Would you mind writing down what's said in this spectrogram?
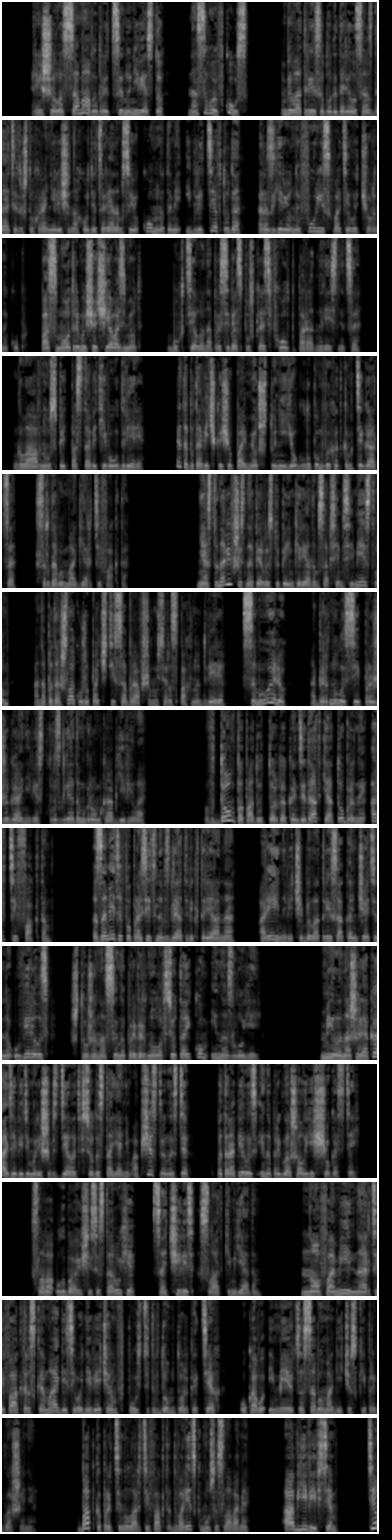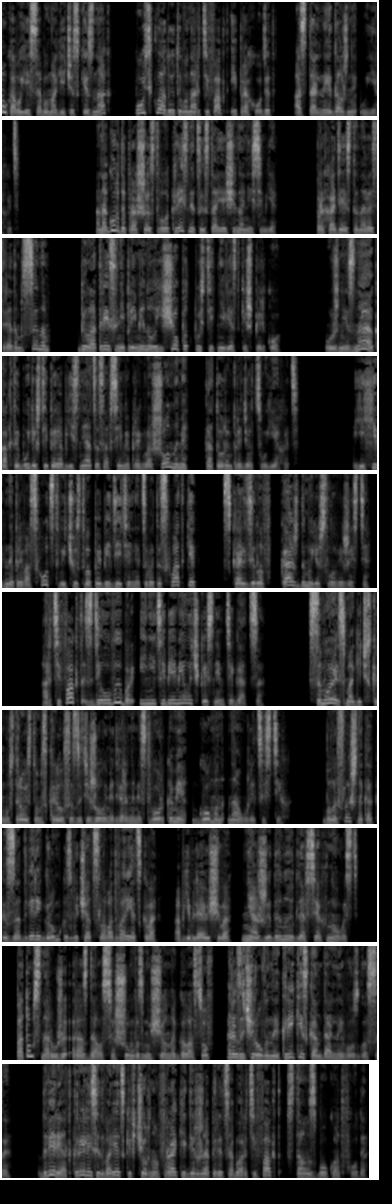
Решила сама выбрать сыну невесту на свой вкус. Белатриса благодарила Создателя, что хранилище находится рядом с ее комнатами, и, влетев туда, разъяренной фурией схватила черный куб. «Посмотрим еще, чья возьмет!» Бухтела она про себя, спускаясь в холл по парадной лестнице. «Главное успеть поставить его у двери. Эта бытовичка еще поймет, что не ее глупым выходком тягаться с родовой магией артефакта». Не остановившись на первой ступеньке рядом со всем семейством, она подошла к уже почти собравшемуся распахнуть двери Самуэлю, обернулась и, прожигая невестку взглядом, громко объявила. В дом попадут только кандидатки, отобранные артефактом. Заметив вопросительный взгляд Викториана Арейновича, Белатриса окончательно уверилась, что жена сына провернула все тайком и назло ей. Мила наша Лякадия, видимо, решив сделать все достоянием общественности, поторопилась и наприглашала еще гостей. Слова улыбающейся старухи сочились сладким ядом. Но фамильная артефакторская магия сегодня вечером впустит в дом только тех, у кого имеются с собой магические приглашения. Бабка протянула артефакт дворецкому со словами «Объяви всем, те, у кого есть с собой магический знак, пусть кладут его на артефакт и проходят, остальные должны уехать». Она гордо прошествовала к лестнице и стоящей на ней семье. Проходя и становясь рядом с сыном, Белатриса не приминула еще подпустить невестке шпильку. «Уж не знаю, как ты будешь теперь объясняться со всеми приглашенными, которым придется уехать». Ехидное превосходство и чувство победительницы в этой схватке скользило в каждом ее слове жести. Артефакт сделал выбор, и не тебе, милочка, с ним тягаться. Самуэль с магическим устройством скрылся за тяжелыми дверными створками, гомон на улице стих. Было слышно, как из-за двери громко звучат слова Дворецкого, объявляющего неожиданную для всех новость. Потом снаружи раздался шум возмущенных голосов, разочарованные крики и скандальные возгласы. Двери открылись, и Дворецкий в черном фраке, держа перед собой артефакт, встал сбоку от входа.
